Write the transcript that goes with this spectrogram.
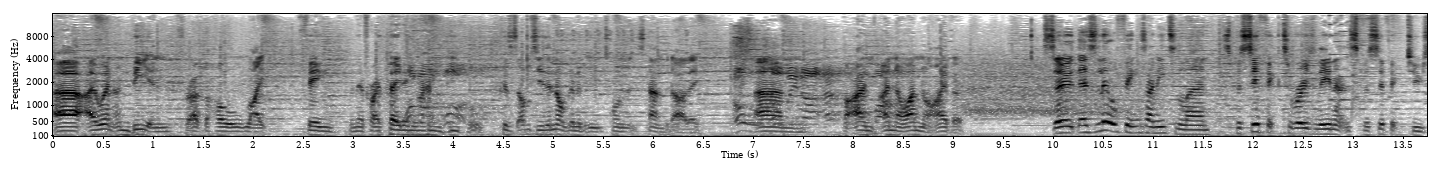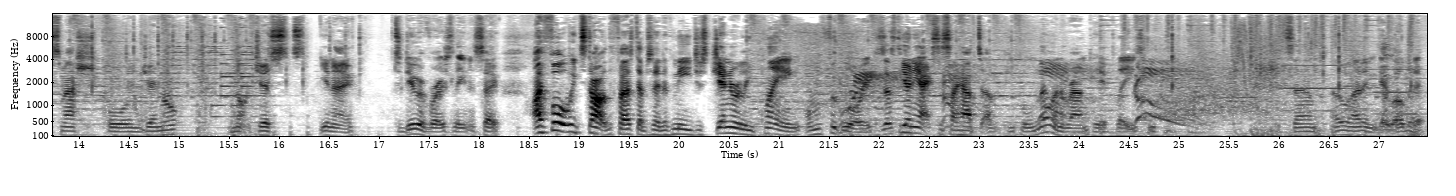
Uh, I went unbeaten throughout the whole like thing whenever I played any random people because obviously they're not going to be tournament standard, are they? Um, but I'm, I know I'm not either. So there's little things I need to learn specific to Rosalina and specific to Smash 4 in general, not just, you know, to do with Rosalina. So I thought we'd start with the first episode of me just generally playing on For Glory, because that's the only access I have to other people. No one around here plays. It's, um, oh, I didn't go well, did it?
